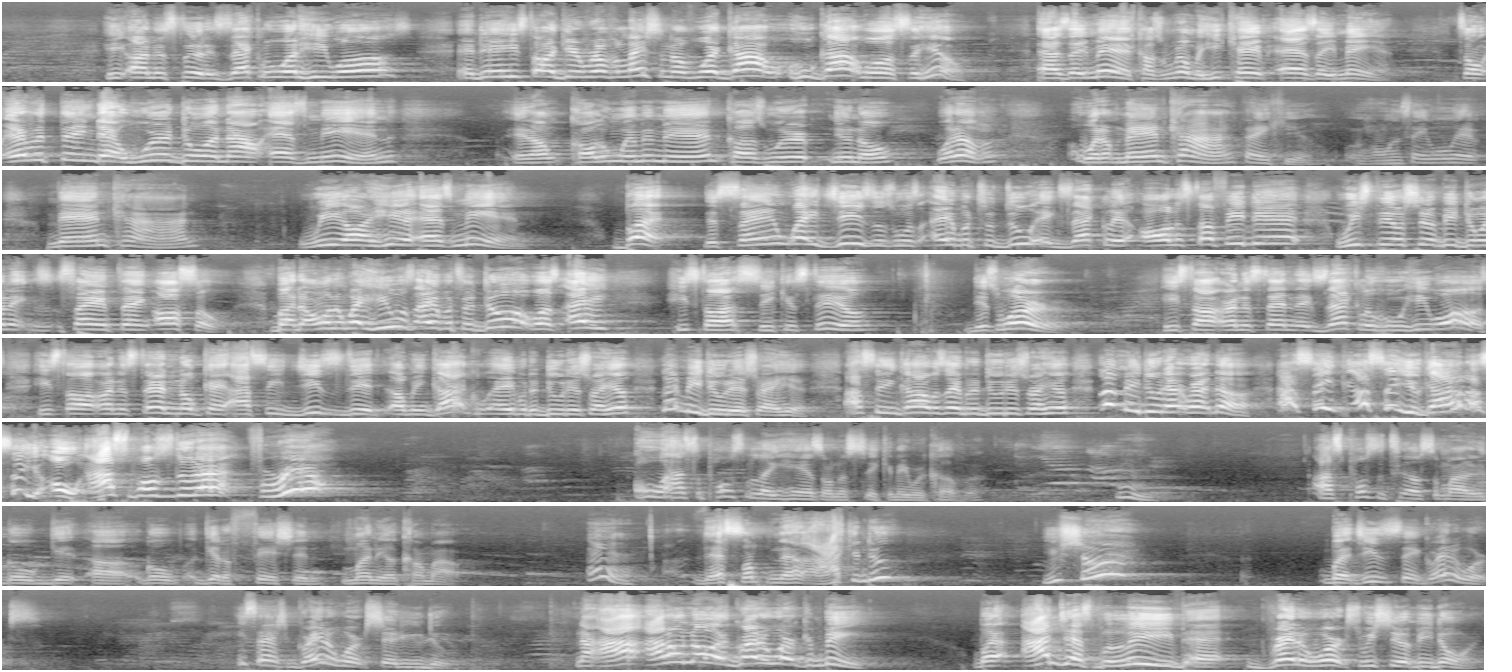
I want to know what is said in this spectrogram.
He understood exactly what he was. And then he started getting revelation of what God, who God was to him as a man. Because remember, he came as a man. So everything that we're doing now as men, and I'm calling women men because we're, you know, whatever, with mankind, thank you. I want to say women, mankind, we are here as men. But the same way Jesus was able to do exactly all the stuff he did, we still should be doing the same thing also. But the only way he was able to do it was A, he starts seeking still this word. He started understanding exactly who he was. He started understanding, okay, I see Jesus did, I mean, God was able to do this right here. Let me do this right here. I seen God was able to do this right here. Let me do that right there. I see, I see you, God. I see you. Oh, I supposed to do that? For real? Oh, I'm supposed to lay hands on the sick and they recover. Hmm. I'm supposed to tell somebody to go get, uh, go get a fish and money will come out. Hmm. That's something that I can do? You sure? But Jesus said, greater works. He says, greater works should you do. Now, I, I don't know what a greater work can be, but I just believe that greater works we should be doing.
